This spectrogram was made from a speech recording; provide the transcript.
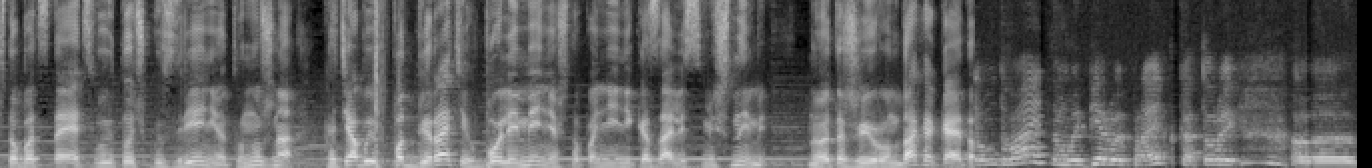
чтобы отстоять свою точку зрения, то нужно хотя бы подбирать их более-менее, чтобы они не казались смешными. Но это же ерунда какая-то. Дом 2 это мой первый проект, который э,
